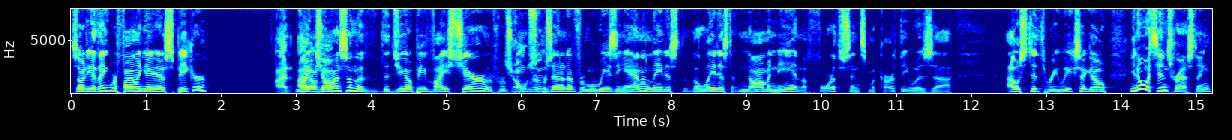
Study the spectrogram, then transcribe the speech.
So, do you think we're finally going to get a speaker? I, I Mike know. Johnson, the, the GOP vice chair, the rep- representative from Louisiana, latest the latest nominee and the fourth since McCarthy was uh, ousted three weeks ago. You know what's interesting?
